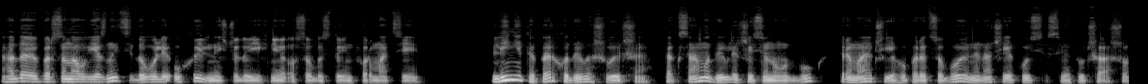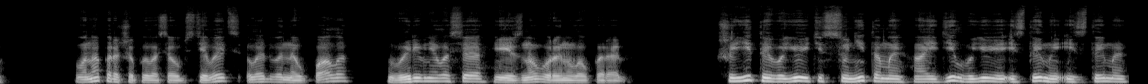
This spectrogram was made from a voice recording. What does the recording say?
Гадаю, персонал в'язниці доволі ухильний щодо їхньої особистої інформації. Ліні тепер ходила швидше, так само дивлячись у ноутбук, тримаючи його перед собою, неначе якусь святу чашу. Вона перечепилася об стілець, ледве не впала, вирівнялася і знову ринула вперед. Шиїти воюють із сунітами, а іділ воює із тими і з тими.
